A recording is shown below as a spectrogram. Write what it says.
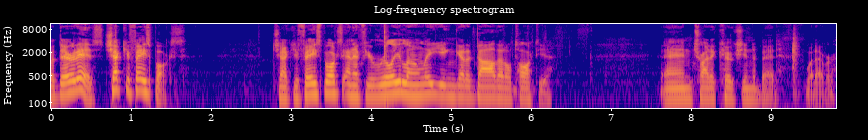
But there it is. Check your Facebooks. Check your Facebooks, and if you're really lonely, you can get a doll that'll talk to you and try to coax you into bed. Whatever.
